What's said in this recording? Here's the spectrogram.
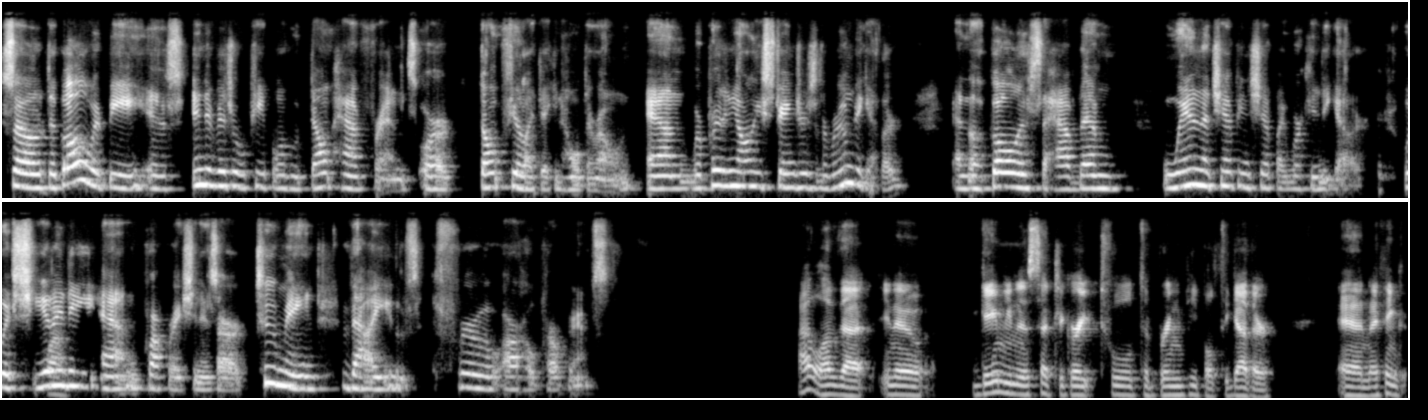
So the goal would be is individual people who don't have friends or don't feel like they can hold their own. And we're putting all these strangers in a room together. And the goal is to have them win a championship by working together, which unity wow. and cooperation is our two main values through our whole programs. I love that. You know, gaming is such a great tool to bring people together. And I think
